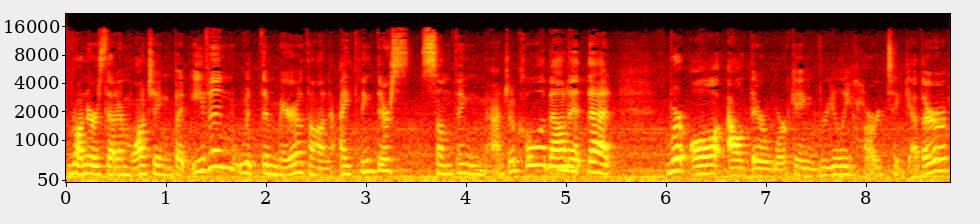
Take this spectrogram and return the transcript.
runners that I'm watching, but even with the marathon, I think there's something magical about it that we're all out there working really hard together.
